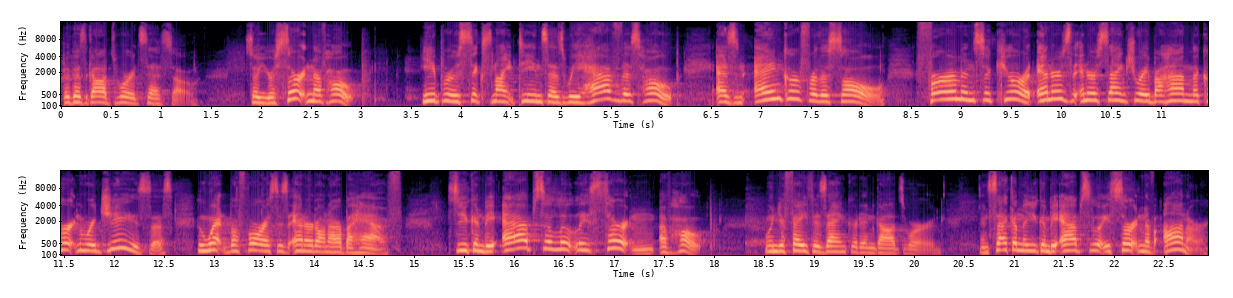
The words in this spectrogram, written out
because God's Word says so. So you're certain of hope. Hebrews 6:19 says we have this hope as an anchor for the soul, firm and secure. It enters the inner sanctuary behind the curtain where Jesus, who went before us, has entered on our behalf. So you can be absolutely certain of hope when your faith is anchored in God's word. And secondly, you can be absolutely certain of honor.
